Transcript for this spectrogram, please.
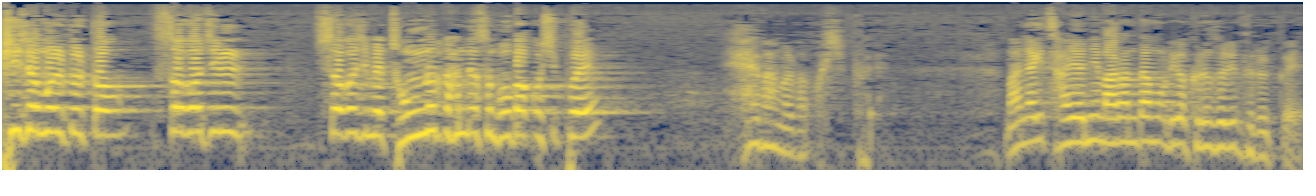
피조물들도 썩어질, 썩어짐의 종로를 한 데서 뭐 받고 싶어요? 해방을 받고 싶어요. 만약에 자연이 말한다면 우리가 그런 소리 들을 거예요.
